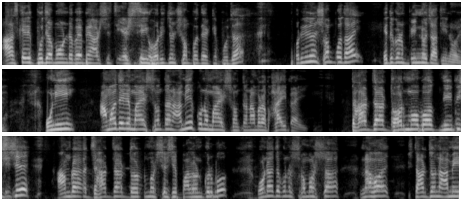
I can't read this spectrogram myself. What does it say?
আজকের এই পূজা মণ্ডপে আমি আসছি, এসছি হরিজন সম্প্রদায় একটি পূজা। হরিজন সম্প্রদায় এতে কোনো ভিন্ন জাতি নয়। উনি আমাদের মায়ের সন্তান, আমি কোনো মায়ের সন্তান, আমরা ভাই ভাই। যার যার ধর্মবোধ নির্বিশেষে আমরা যার যার ধর্ম শেষে পালন করব। ওনাতে কোনো সমস্যা না হয়, তার জন্য আমি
